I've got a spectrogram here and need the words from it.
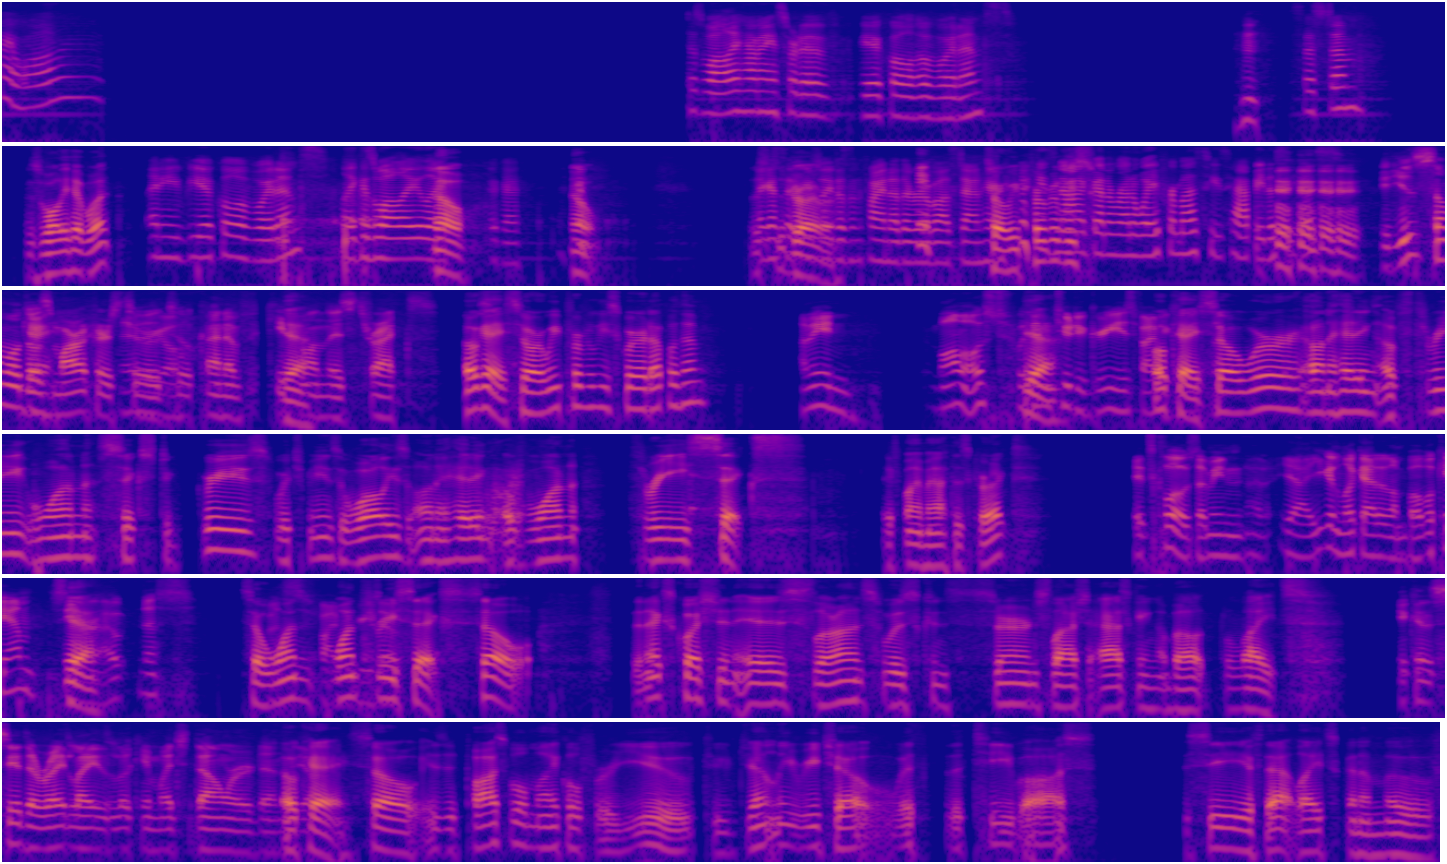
Hi, Wally. Does Wally have any sort of vehicle avoidance system? Does Wally have what? Any vehicle avoidance? Like, is Wally like? no, Okay. no. I guess it the usually doesn't find other robots down here. So we He's not going to run away from us. He's happy to see us. You use some of those markers there to, to kind of keep Yeah. on these tracks. okay, so are we perfectly squared up with him? I mean, almost within Yeah. two degrees, five Okay, degrees. so we're on a heading of 316 degrees, which means the Wally's on a heading of 136, if my math is correct. It's close. I mean, yeah, you can look at it on bubble cam, see Yeah. our outness. So So it's one five out. one three six. So the next question is Laurence was concerned slash asking about the lights. You can see the right light is looking much downward than the. Okay, so is it possible, Michael, for you to gently reach out with the T-boss to see if that light's gonna move?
